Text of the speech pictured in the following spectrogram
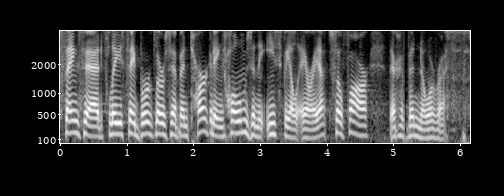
Sang said police say burglars have been targeting homes in the Eastvale area. So far, there have been no arrests.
